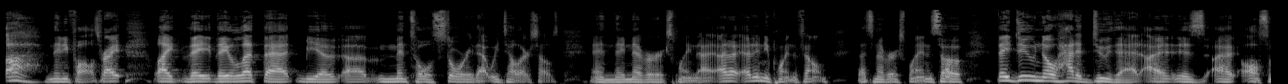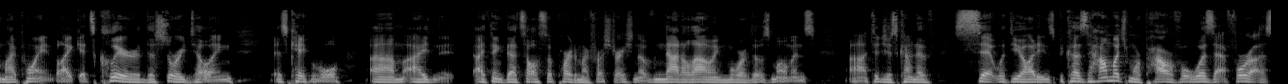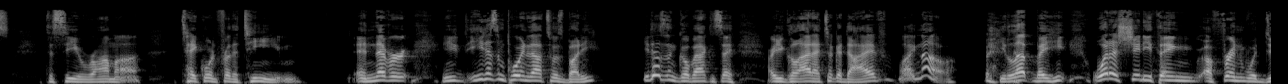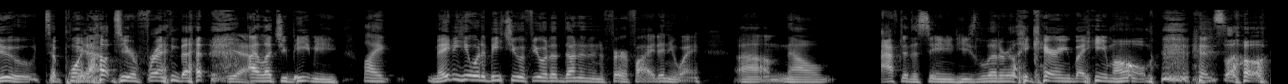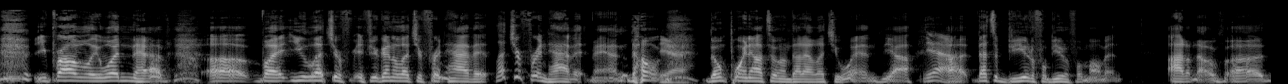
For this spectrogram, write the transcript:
ah, and then he falls, right? Like they they let that be a, a mental story that we tell ourselves, and they never explain that at, at, any point in the film. That's never explained. And so they do know how to do that. I, is I, also my point. Like it's clear the storytelling is capable. Um, I I think that's also part of my frustration of not allowing more of those moments uh, to just kind of sit with the audience because how much more powerful was that for us to see Rama take one for the team and never he, he doesn't point it out to his buddy. He doesn't go back and say, "Are you glad I took a dive?" Like, no. He let, but he, what a shitty thing a friend would do to point yeah. out to your friend that yeah. I let you beat me. Like, maybe he would have beat you if you would have done it in a fair fight anyway. Um, now after the scene, he's literally carrying Bahim home. and so you probably wouldn't have. Uh, but you let your, if you're going to let your friend have it, let your friend have it, man. Don't, yeah. don't point out to him that I let you win. Yeah. Yeah. Uh, that's a beautiful, beautiful moment. I don't know. Uh,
